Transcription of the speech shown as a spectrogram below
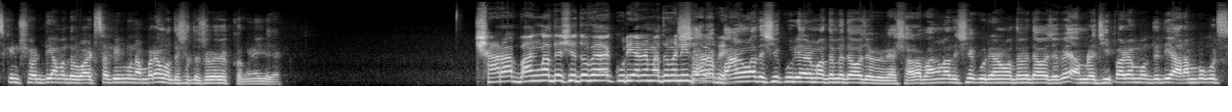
স্ক্রিনশট দিয়ে আমাদের হোয়াটসঅ্যাপ ইমো নাম্বারে আমাদের সাথে যোগাযোগ করবেন। এই যে দেখেন। সারা বাংলাদেশে তো ভাইয়া কুরিয়ারের মাধ্যমে নিতে সারা বাংলাদেশে কুরিয়ার মাধ্যমে দেওয়া যাবে ভাই সারা বাংলাদেশে কুরিয়ার মাধ্যমে দেওয়া যাবে। আমরা জিপারের মধ্যে দিয়ে আরম্ভ করছি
